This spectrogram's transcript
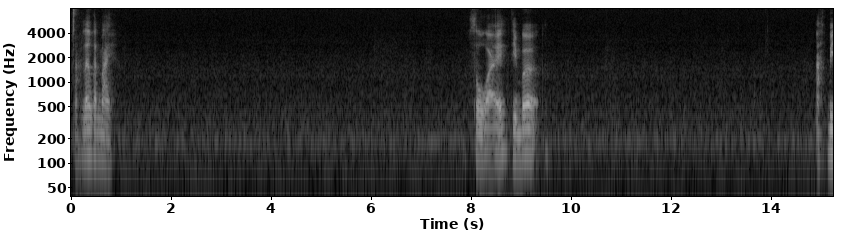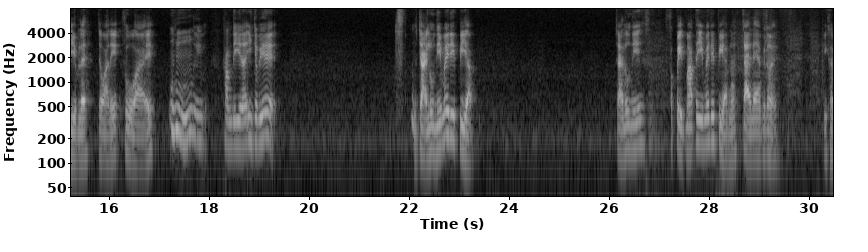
อะเริ่มกันใหม่ สวยทิมเบอร์อะ บีบเลยจังหวะนี้ สวย อืทำดีนะอินกาเบียจ่ายลูกนี้ไม่ได้เปรียบ จ่ายลูกนี้ สปีดมาตี้ไม่ได้เปรียบนะ จ่ายแรงไปหน่อย อิค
